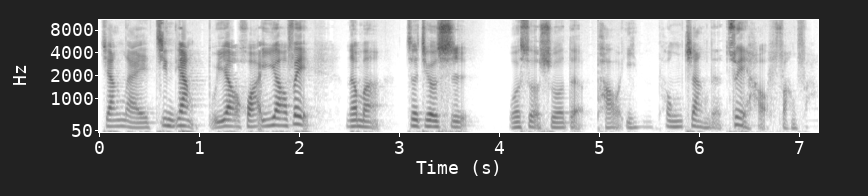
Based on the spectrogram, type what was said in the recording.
将来尽量不要花医药费。那么，这就是我所说的跑赢通胀的最好方法。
